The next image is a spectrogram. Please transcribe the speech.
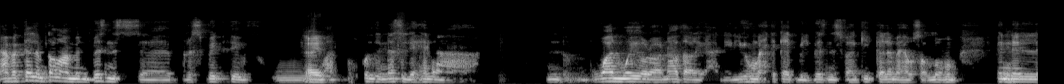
أنا بتكلم طبعا من business perspective وكل الناس اللي هنا one way or another يعني ليهم احتكاك بال business فأكيد كلامي هيوصل لهم. إن. ال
